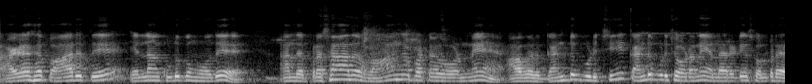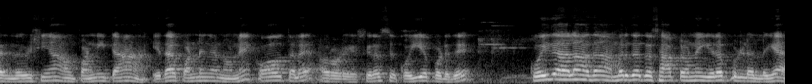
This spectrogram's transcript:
அழகை பார்த்து எல்லாம் கொடுக்கும்போது அந்த பிரசாதம் வாங்கப்பட்ட உடனே அவர் கண்டுபிடிச்சி கண்டுபிடிச்ச உடனே எல்லார்கிட்டையும் சொல்கிறார் இந்த விஷயம் அவன் பண்ணிட்டான் எதா பண்ணுங்கன்னொடனே கோபத்தில் அவருடைய சிரசு கொய்யப்படுது. கொய்தாலும் அதான் அமிர்தத்தை சாப்பிட்டோன்னே இறப்பு இல்லை இல்லையா?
